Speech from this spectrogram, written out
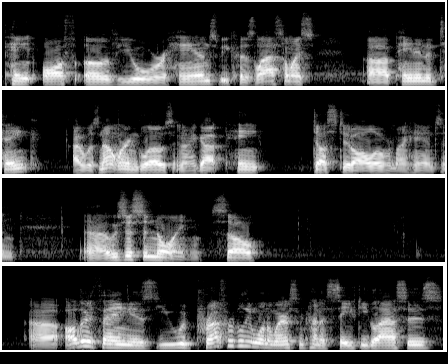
paint off of your hands because last time I uh, painted a tank, I was not wearing gloves and I got paint dusted all over my hands and uh, it was just annoying. So uh, other thing is you would preferably want to wear some kind of safety glasses.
